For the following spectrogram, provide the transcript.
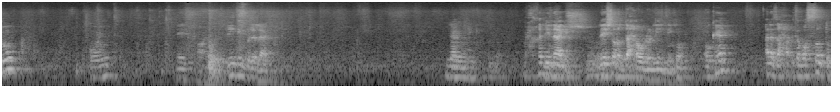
2.85 leading ولا lagging؟ lagging خلي lagging ليش رد حوله leading؟ okay؟ أنا إذا وصلته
